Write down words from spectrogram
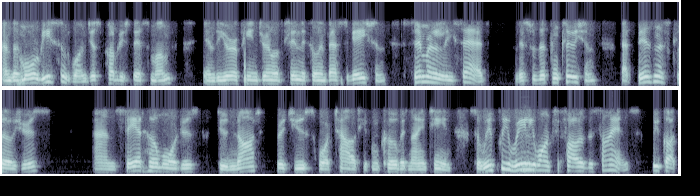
And the more recent one, just published this month in the European Journal of Clinical Investigation, similarly said this was the conclusion that business closures and stay at home orders do not reduce mortality from COVID 19. So, if we really mm. want to follow the science, we've got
